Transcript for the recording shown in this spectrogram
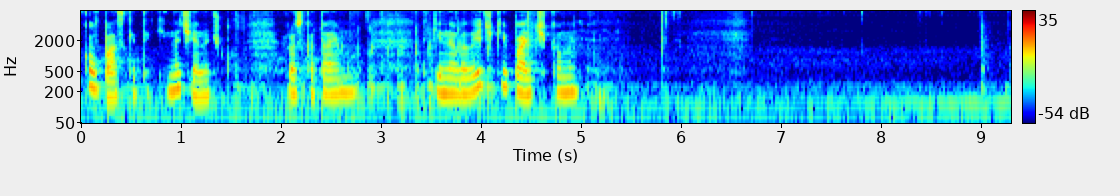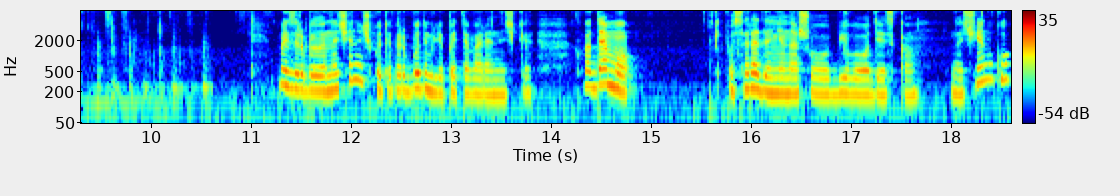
ковбаски такі, начиночку. Розкатаємо такі невеличкі пальчиками. Ми зробили начиночку, тепер будемо ліпити варенички. Кладемо посередині нашого білого диска начинку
